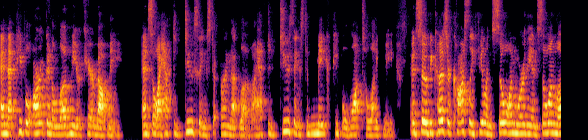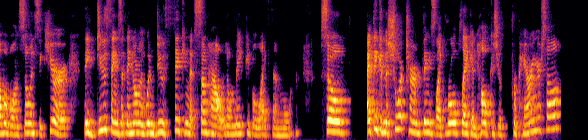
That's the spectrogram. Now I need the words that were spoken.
and that people aren't going to love me or care about me and so I have to do things to earn that love. I have to do things to make people want to like me. And so, because they're constantly feeling so unworthy and so unlovable and so insecure, they do things that they normally wouldn't do, thinking that somehow it'll make people like them more. So, I think in the short term, things like role play can help because you're preparing yourself.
